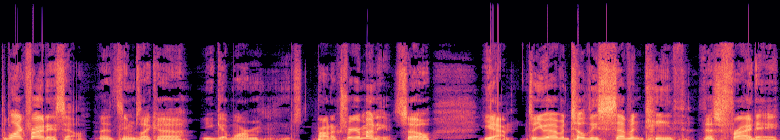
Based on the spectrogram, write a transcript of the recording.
the Black Friday sale. It seems like uh you get more products for your money. So, yeah. So you have until the 17th this Friday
